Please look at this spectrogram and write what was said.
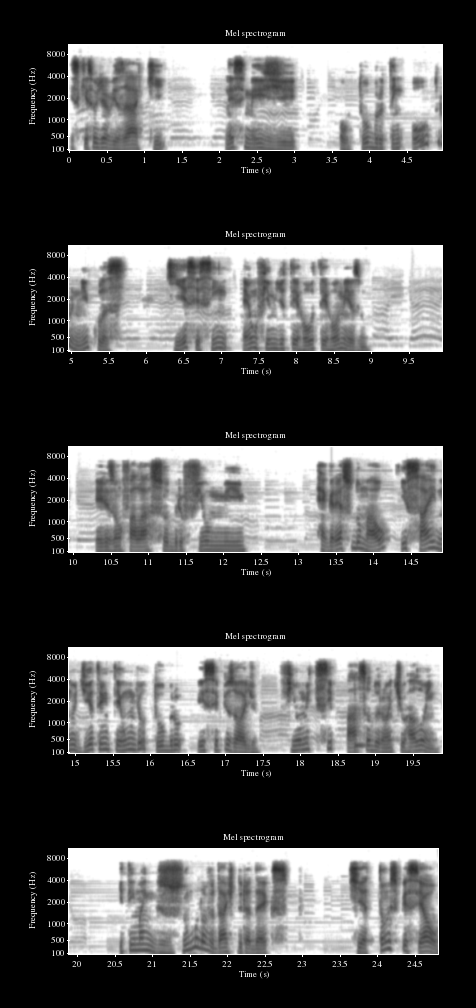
esqueceu de avisar que nesse mês de outubro tem outro Nicolas, que esse sim é um filme de terror, terror mesmo. Eles vão falar sobre o filme Regresso do Mal e sai no dia 31 de outubro esse episódio, filme que se passa durante o Halloween. E tem mais uma novidade do Iradex que é tão especial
